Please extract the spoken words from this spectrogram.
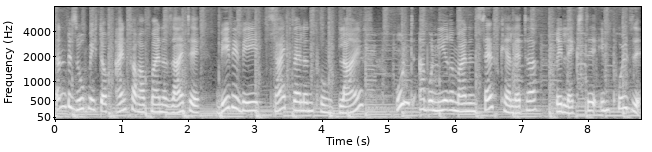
dann besuch mich doch einfach auf meiner Seite www.zeitwellen.live und abonniere meinen Selfcare-Letter Relaxte Impulse.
